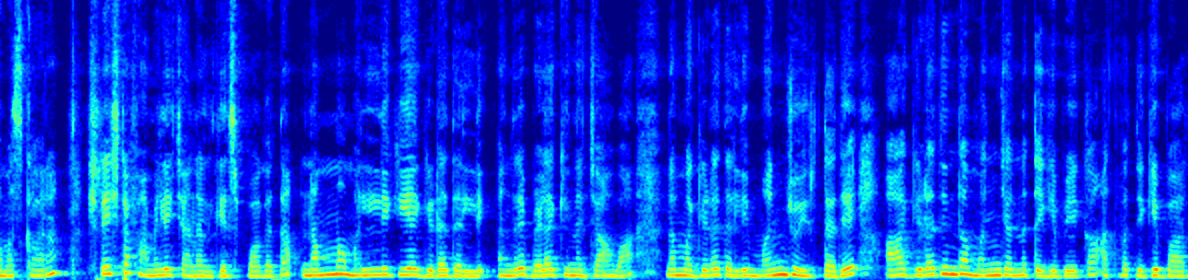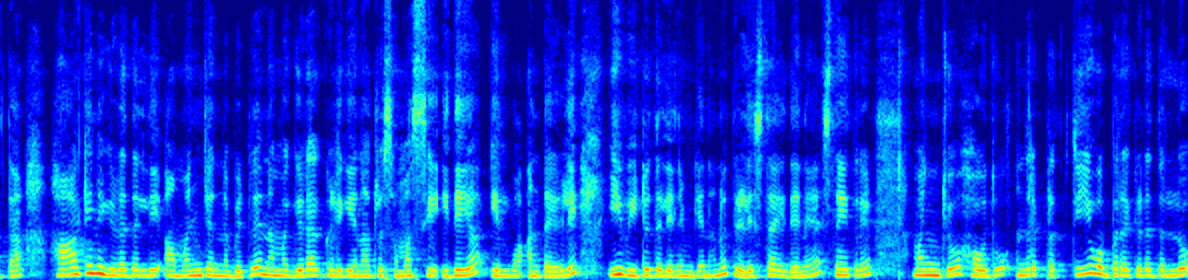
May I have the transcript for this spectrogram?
ನಮಸ್ಕಾರ. ಶ್ರೇಷ್ಠ ಫ್ಯಾಮಿಲಿ ಚಾನಲ್ಗೆ ಸ್ವಾಗತ. ನಮ್ಮ ಮಲ್ಲಿಗೆಯ ಗಿಡದಲ್ಲಿ, ಅಂದರೆ ಬೆಳಗಿನ ಜಾವ, ನಮ್ಮ ಗಿಡದಲ್ಲಿ ಮಂಜು ಇರ್ತದೆ. ಆ ಗಿಡದಿಂದ ಮಂಜನ್ನು ತೆಗಿಬೇಕಾ ಅಥವಾ ತೆಗಿಬಾರ್ದಾ? ಹಾಗಿನ ಗಿಡದಲ್ಲಿ ಆ ಮಂಜನ್ನು ಬಿಟ್ಟರೆ ನಮ್ಮ ಗಿಡಗಳಿಗೆ ಏನಾದರೂ ಸಮಸ್ಯೆ ಇದೆಯಾ, ಇಲ್ವಾ ಅಂತ ಹೇಳಿ ಈ ವಿಡಿಯೋದಲ್ಲಿ ನಿಮಗೆ ನಾನು ತಿಳಿಸ್ತಾ ಇದ್ದೇನೆ. ಸ್ನೇಹಿತರೆ, ಮಂಜು ಹೌದು, ಅಂದರೆ ಪ್ರತಿಯೊಬ್ಬರ ಗಿಡದಲ್ಲೂ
